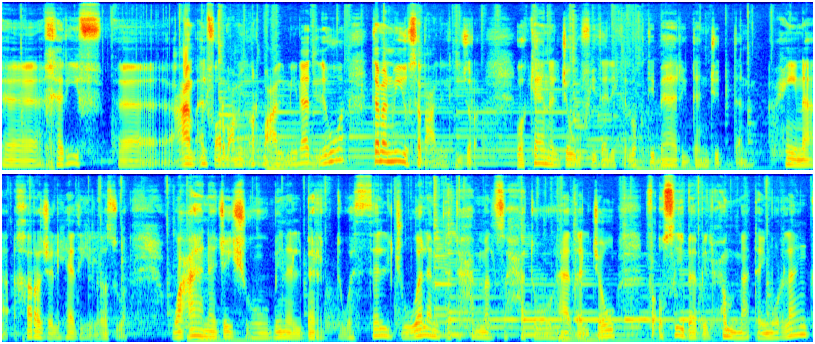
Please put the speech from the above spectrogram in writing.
آه، خريف عام 1404 للميلاد اللي هو 807 للهجرة. وكان الجو في ذلك الوقت باردا جدا حين خرج لهذه الغزوة وعانى جيشه من البرد والثلج ولم تتحمل صحته هذا الجو فأصيب بالحمى تيمور لانج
